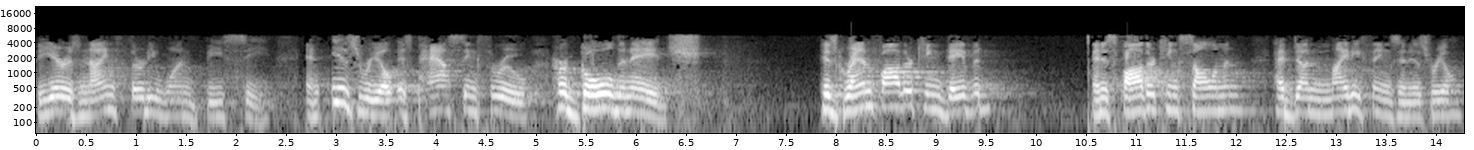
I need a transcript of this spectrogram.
The year is 931 BC, and Israel is passing through her golden age. His grandfather, King David, and his father, King Solomon, had done mighty things in Israel.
